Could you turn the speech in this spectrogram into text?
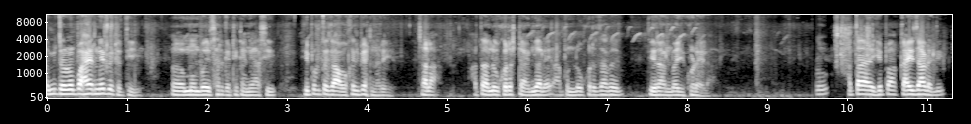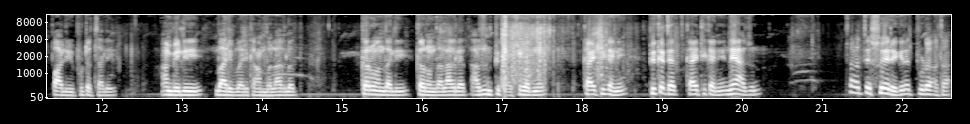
तर मित्रांनो बाहेर नाही भेटत ती. अ, मुंबईसारख्या ठिकाणी अशी. ही फक्त गावाकडे भेटणार आहे. चला आता लवकरच टाईम झाला आहे आपण लवकरच जाणार आहे ती रानभाजी खोडायला. आता हे पा काही झाडाली पालवी फुटत चाले आंबेली बारीक बारीक आंबं लागलं करवंदाली करवंदा लागल्यात. अजून पिकायला सुरुवात नाही. काही ठिकाणी पिकत आहेत काही ठिकाणी नाही अजून. चला ते सोयरे गेल्यात पुढं आता.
